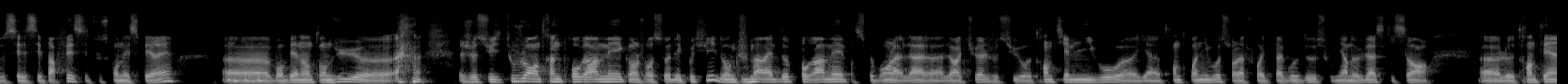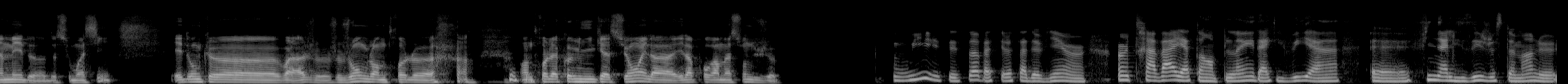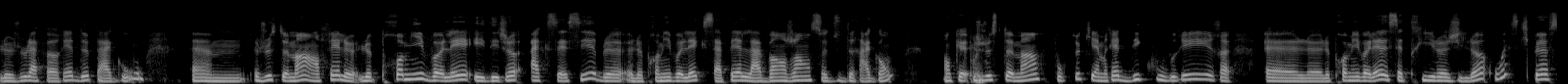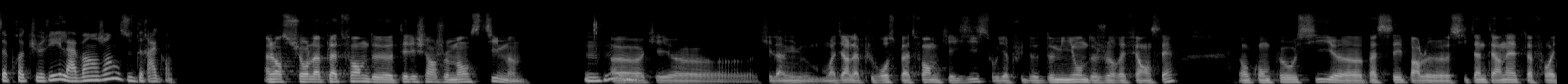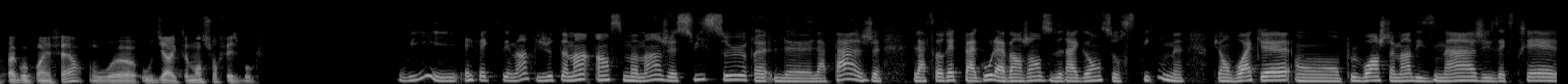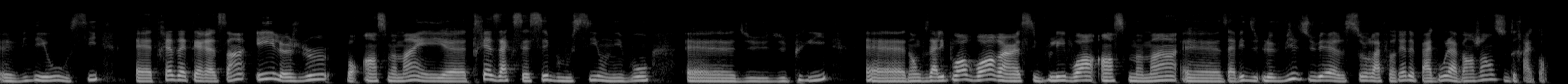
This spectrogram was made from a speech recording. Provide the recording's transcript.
c'est parfait, c'est tout ce qu'on espérait. Euh, bon, bien entendu, euh, je suis toujours en train de programmer quand je reçois des coups de fil, donc je m'arrête de programmer parce que bon, là, là à l'heure actuelle, je suis au 30e niveau. Euh, il y a 33 niveaux sur la forêt de Pago 2, Souvenir de glace, qui sort le 31 mai de, ce mois-ci. Et donc, voilà, je, jongle entre, le entre la communication et la, et la programmation du jeu. Oui, c'est ça, parce que là, ça devient un, travail à temps plein d'arriver à euh, finaliser justement le, jeu La forêt de Pago. justement, en fait, le, premier volet est déjà accessible, le premier volet qui s'appelle La vengeance du dragon. Donc, justement, pour ceux qui aimeraient découvrir euh, le, le, premier volet de cette trilogie-là, où est-ce qu'ils peuvent se procurer La vengeance du dragon? Alors, sur la plateforme de téléchargement Steam, Mmh euh, qui, est, euh, qui est la, on va dire, la plus grosse plateforme qui existe, où il y a plus de 2 millions de jeux référencés. Donc, on peut aussi euh, passer par le site internet laforêtpago.fr ou, ou directement sur Facebook. Oui, effectivement. Puis justement, en ce moment, je suis sur la page La forêt de Pago, la vengeance du dragon sur Steam. Puis on voit qu'on peut voir justement des images, des extraits vidéo aussi euh, très intéressant. Et le jeu, bon, en ce moment, est euh, très accessible aussi au niveau euh, du, prix. donc, vous allez pouvoir voir, si vous voulez voir en ce moment, vous avez le visuel sur la forêt de Pago, la vengeance du dragon.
